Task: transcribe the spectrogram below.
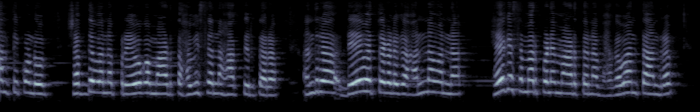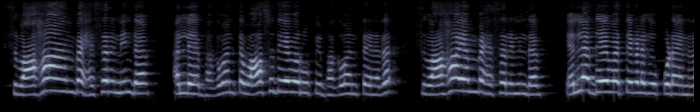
ಅಂತಿಕೊಂಡು ಶಬ್ದವನ್ನ ಪ್ರಯೋಗ ಮಾಡ್ತಾ ಹವಿಸನ್ನು ಹಾಕ್ತಿರ್ತಾರ. ಅಂದ್ರೆ ದೇವತೆಗಳಿಗೆ ಅನ್ನವನ್ನ ಹೇಗೆ ಸಮರ್ಪಣೆ ಮಾಡ್ತಾನ ಭಗವಂತ ಅಂದ್ರ ಸ್ವಾಹ ಎಂಬ ಹೆಸರಿನಿಂದ ಅಲ್ಲೇ ಭಗವಂತ ವಾಸುದೇವ ರೂಪಿ ಭಗವಂತ ಏನದ? ಸ್ವಾಹ ಎಂಬ ಹೆಸರಿನಿಂದ ಎಲ್ಲ ದೇವತೆಗಳಿಗೂ ಕೂಡ ಏನದ?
